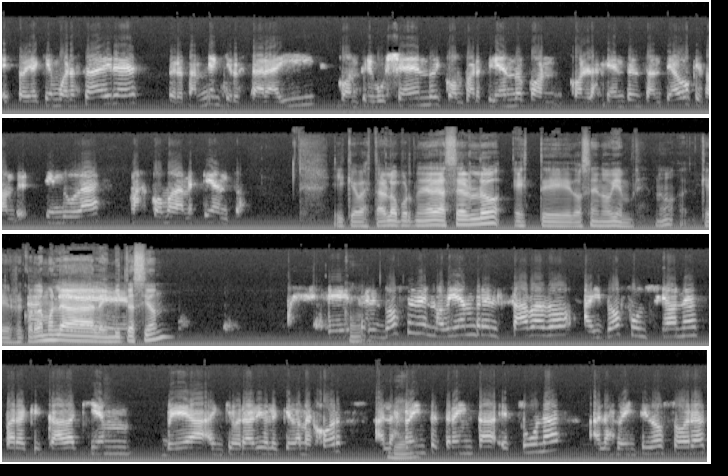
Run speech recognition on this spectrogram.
estoy aquí en Buenos Aires, pero también quiero estar ahí contribuyendo y compartiendo con, con la gente en Santiago, que es donde sin duda más cómoda me siento y que va a estar la oportunidad de hacerlo este 12 de noviembre, ¿no? Que recordamos la, la, invitación. Es el 12 de noviembre, el sábado, hay dos funciones para que cada quien vea en qué horario le queda mejor. A las 20.30 es una, a las 22 horas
